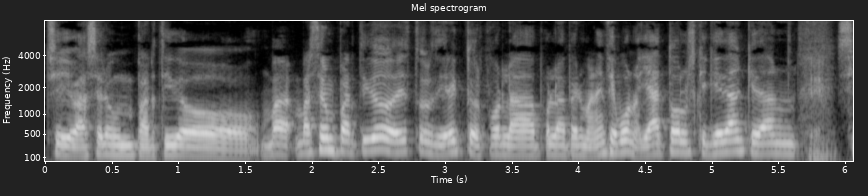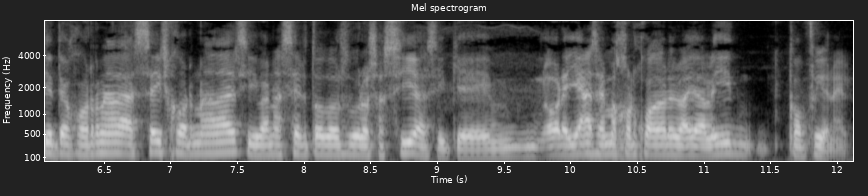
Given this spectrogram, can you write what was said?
Sí, va a ser un partido. Va, va a ser un partido de estos directos por la, por la permanencia. Bueno, ya todos los que quedan, quedan Sí. siete jornadas, seis jornadas y van a ser todos duros así. Así que mm, Orellana es el mejor jugador del Valladolid. Confío en él.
